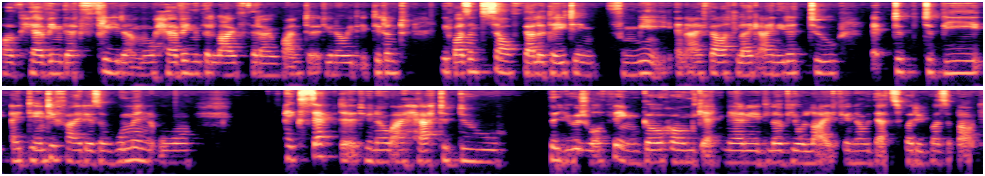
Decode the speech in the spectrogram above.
of having that freedom or having the life that I wanted. You know, it, it didn't. It wasn't self validating for me, and I felt like I needed to to, to be identified as a woman or accepted, you know, I had to do the usual thing go home, get married, live your life. You know, that's what it was about.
